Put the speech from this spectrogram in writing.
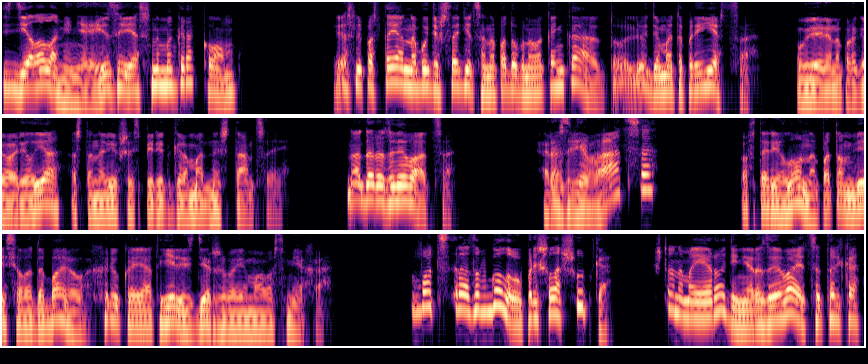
сделала меня известным игроком». «Если постоянно будешь садиться на подобного конька, то людям это приестся», — уверенно проговорил я, остановившись перед громадной станцией. «Надо развиваться». «Развиваться?» — повторил он, а потом весело добавил, хрюкая от еле сдерживаемого смеха. «Вот сразу в голову пришла шутка, что на моей родине развивается только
